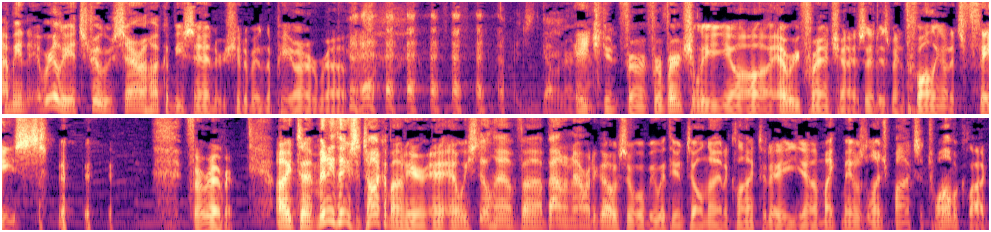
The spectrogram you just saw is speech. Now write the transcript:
I mean, really, it's true. Sarah Huckabee Sanders should have been the PR uh, governor. agent for, for virtually uh, uh, every franchise that has been falling on its face forever. All right, uh, many things to talk about here, and, and we still have uh, about an hour to go, so we'll be with you until 9 o'clock today. Uh, Mike Mayo's lunchbox at 12 o'clock.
